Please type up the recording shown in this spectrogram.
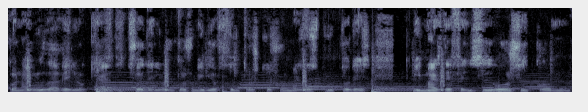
con ayuda de lo que has dicho de los dos medios centros que son más destructores y más defensivos y con,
